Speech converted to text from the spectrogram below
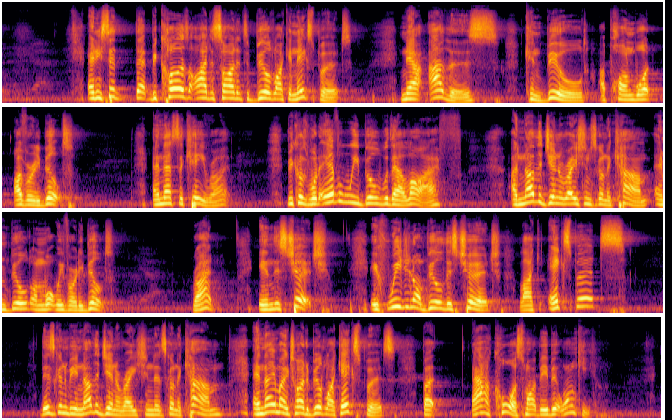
And he said that because I decided to build like an expert, now others can build upon what I've already built. And that's the key, right? Because whatever we build with our life, another generation is going to come and build on what we've already built, right? In this church. If we do not build this church like experts, there's going to be another generation that's going to come and they may try to build like experts, but our course might be a bit wonky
